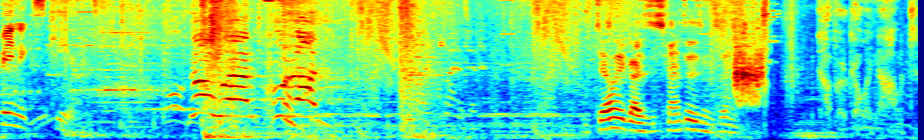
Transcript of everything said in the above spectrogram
Phoenix kill. Nowhere to run! I'm telling you guys, this Phantom is insane. Cover going out.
